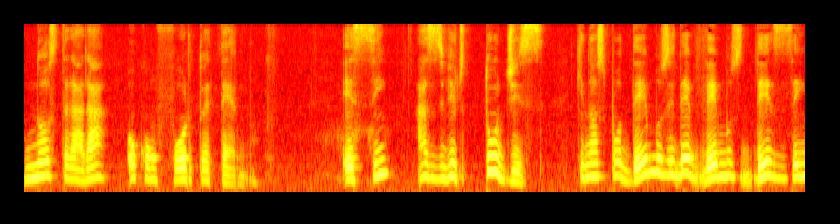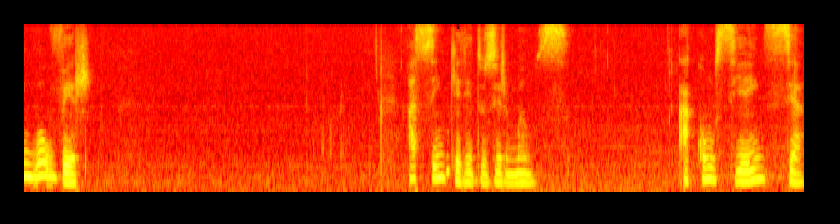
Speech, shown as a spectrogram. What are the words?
nos trará o conforto eterno, e sim as virtudes que nós podemos e devemos desenvolver. Assim, queridos irmãos, a consciência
